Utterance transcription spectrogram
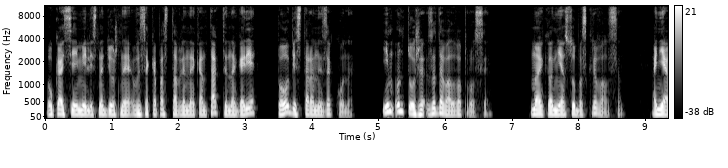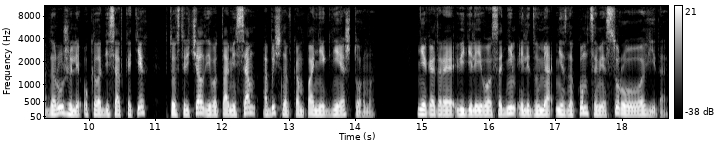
У Касси имелись надежные высокопоставленные контакты на горе по обе стороны закона. Им он тоже задавал вопросы. Майкл не особо скрывался. Они обнаружили около десятка тех, кто встречал его там и сям, обычно в компании гнея шторма. Некоторые видели его с одним или двумя незнакомцами сурового вида.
